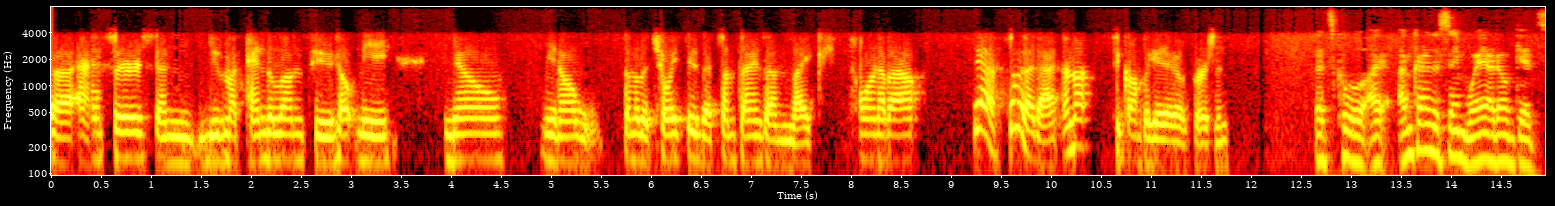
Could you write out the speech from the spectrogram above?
uh, answers and use my pendulum to help me know, you know, some of the choices that sometimes I'm like torn about. Yeah, something like that. I'm not too complicated of a person. That's cool. I, I'm kind of the same way. I don't get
